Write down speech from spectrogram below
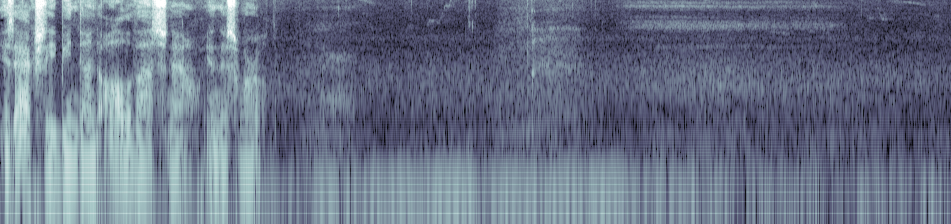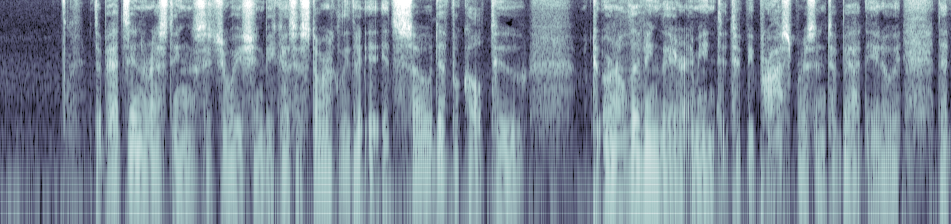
is actually being done to all of us now in this world. Tibet's interesting situation because historically it's so difficult to to earn a living there. I mean, to, to be prosperous in Tibet, you know, that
